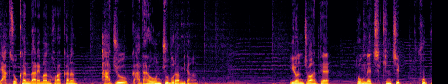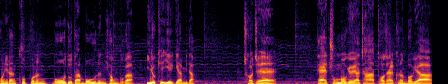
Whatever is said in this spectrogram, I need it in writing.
약속한 날에만 허락하는 아주 까다로운 주부랍니다. 이런 저한테 동네 치킨집 쿠폰이란 쿠폰은 모두 다 모으는 형부가 이렇게 얘기합니다. 처제, 대충 먹여야 자 더 잘 크는 법이야.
